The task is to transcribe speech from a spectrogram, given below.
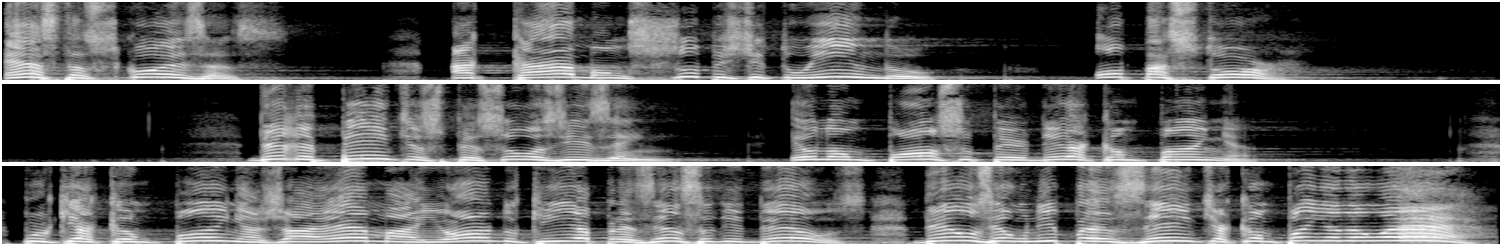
Estas coisas acabam substituindo o pastor. De repente as pessoas dizem: eu não posso perder a campanha, porque a campanha já é maior do que a presença de Deus. Deus é onipresente, a campanha não é.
